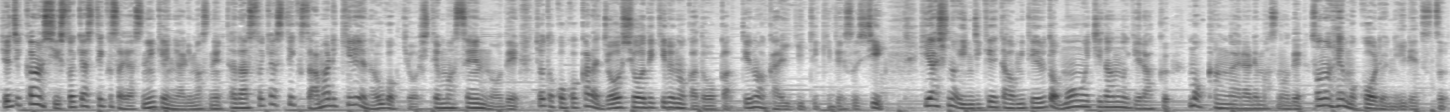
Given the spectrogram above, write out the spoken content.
4時間足ストキャスティクスは安値圏にありますね。ただ、ストキャスティクスあまり綺麗な動きをしてませんので、ちょっとここから上昇できるのかどうかっていうのは懐疑的ですし、日足のインジケーターを見ていると、もう一段の下落も考えられますので、その辺も考慮に入れつつ、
